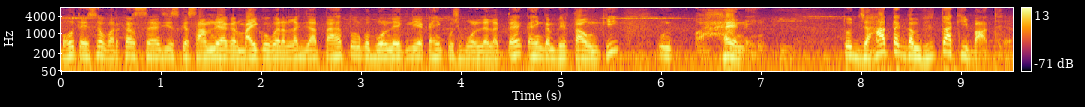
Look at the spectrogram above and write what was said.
बहुत ऐसे वर्कर्स हैं जिसके सामने अगर माइक वगैरह लग जाता है तो उनको बोलने के लिए कहीं कुछ बोलने लगते हैं कहीं गंभीरता उनकी उन, है नहीं। तो जहाँ तक गंभीरता की बात है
